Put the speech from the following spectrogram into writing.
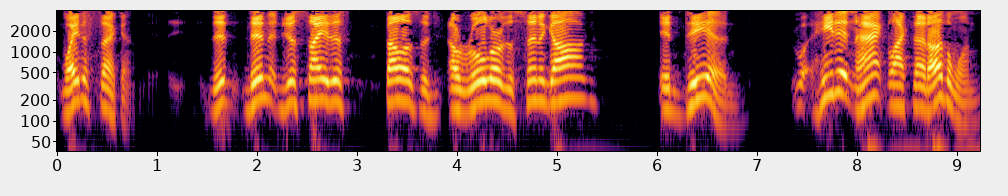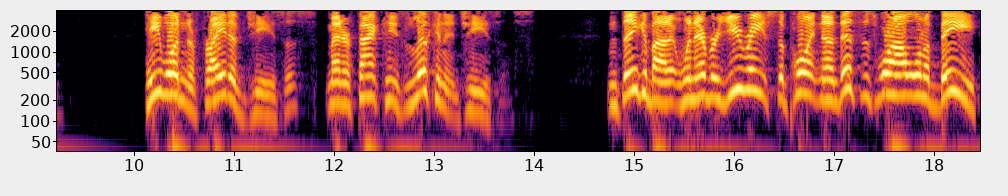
Wait a second. Did, didn't it just say this fellow's a, a ruler of the synagogue? It did. He didn't act like that other one. He wasn't afraid of Jesus. Matter of fact, he's looking at Jesus. And think about it, whenever you reach the point, now this is where I want to be.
